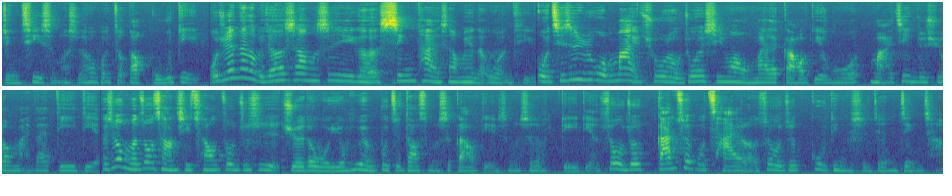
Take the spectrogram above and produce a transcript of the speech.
景气什么时候会走到谷底？我觉得那个比较像是一个心态上面的问题。我其实如果卖出了，我就会希望我卖在高点；我买进就希望买在低点。可是我们做长期操作，就是觉得我永远不知道什么是高点，什么是低点，所以我就干脆不猜了。所以我就固定时间进场，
